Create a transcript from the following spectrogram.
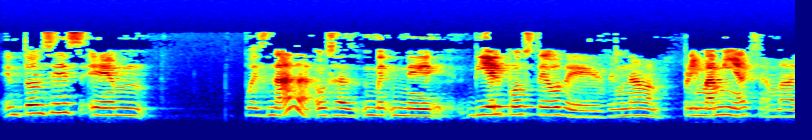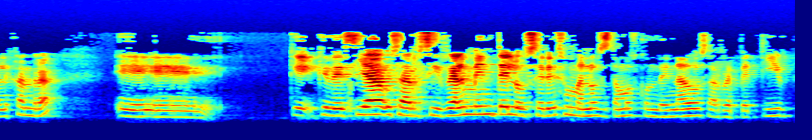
Entonces, em, pues nada, o sea, me, vi el posteo de, una prima mía que se llama Alejandra, eh, que, que decía, o sea, si realmente los seres humanos estamos condenados a repetir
